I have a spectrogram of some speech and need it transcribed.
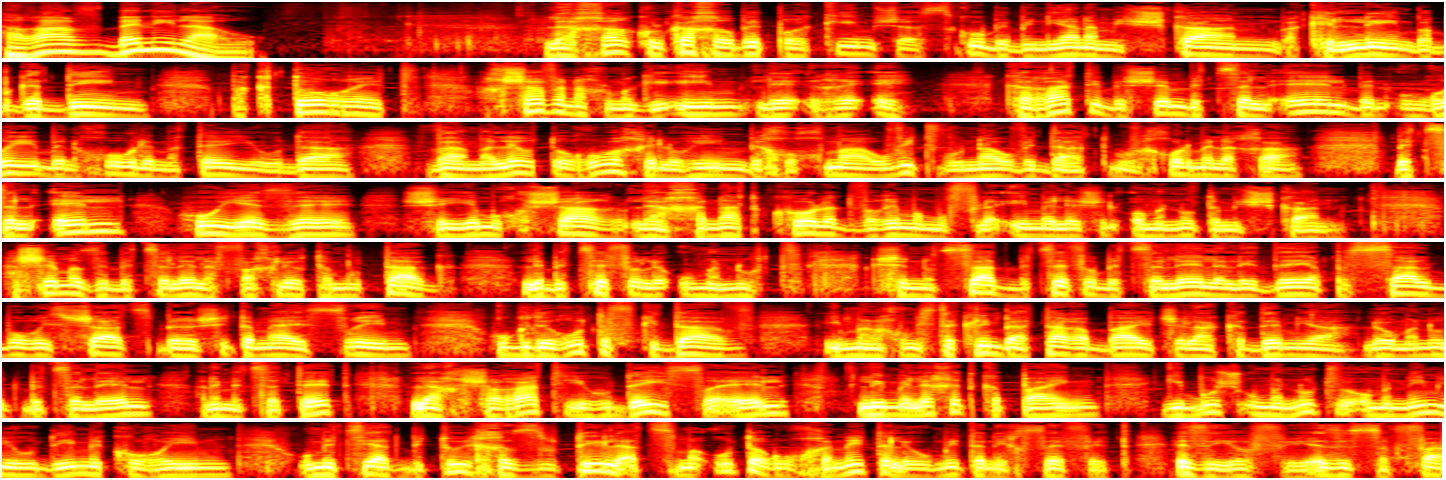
הרב בני לאו. לאחר כל כך הרבה פרקים שעסקו בבניין המשכן, בכלים, בבגדים, בקטורת, עכשיו אנחנו מגיעים לראה. קראתי בשם בצלאל בן אורי בן חור למטה יהודה, ואמלא אותו רוח אלוהים בחוכמה ובתבונה ובדת ובכל מלאכה. בצלאל הוא יהיה זה שיהיה מוכשר להכנת כל הדברים המופלאים האלה של אומנות המשכן. השם הזה, בצלאל, הפך להיות המותג לבית ספר לאומנות. כשנוסד בית ספר בצלאל על ידי הפסל בוריס שץ בראשית המאה ה-20, הוגדרו תפקידיו, אם אנחנו מסתכלים באתר הבית של האקדמיה לאומנות בצלאל, אני מצטט, להכשרת יהודי ישראל למלאכת כפיים, גיבוש אומנות ואומנים יהודיים מקוריים ומציאת ביטוי חזותי לעצמאות הרוחנית הלאומית הנכספת. איזה יופי, איזה שפה.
